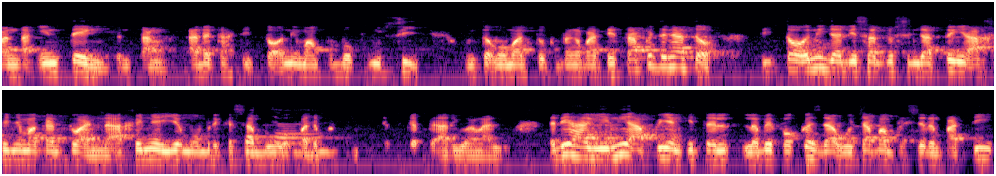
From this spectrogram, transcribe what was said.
pandang inting tentang adakah TikTok ni mampu berfungsi untuk membantu kepentingan parti. Tapi ternyata TikTok ini jadi satu senjata yang akhirnya makan tuan dan akhirnya ia memberi kesan buruk pada parti PRU yang lalu. Jadi hari ini apa yang kita lebih fokus dalam ucapan Presiden Parti,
